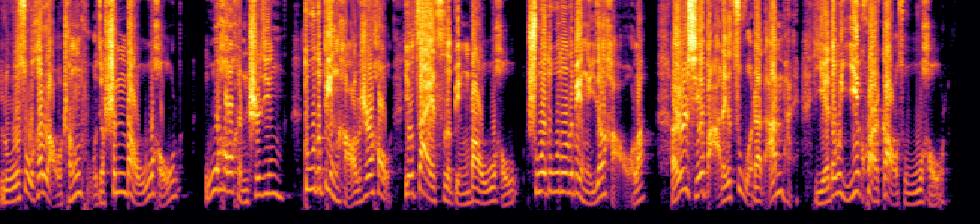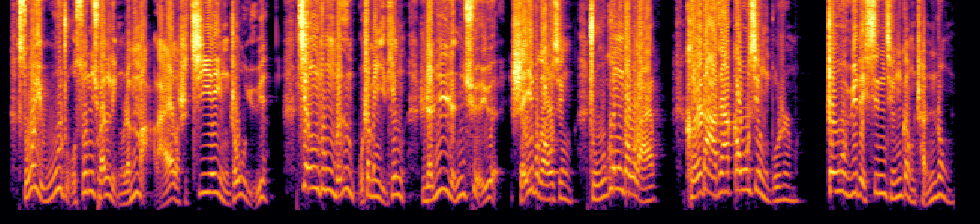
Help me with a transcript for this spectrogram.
鲁肃和老程普就申报吴侯了。吴侯很吃惊。都督病好了之后，又再次禀报吴侯，说都督的病已经好了，而且把这个作战的安排也都一块告诉吴侯了。所以吴主孙权领人马来了，是接应周瑜。江东文武这么一听，人人雀跃，谁不高兴？主公都来了，可是大家高兴不是吗？周瑜这心情更沉重了。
